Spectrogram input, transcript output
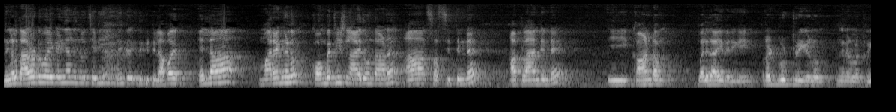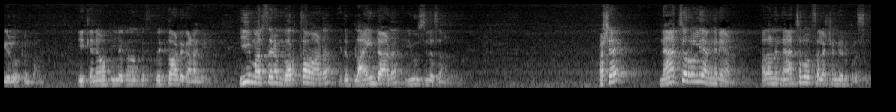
നിങ്ങൾ താഴോട്ട് പോയി കഴിഞ്ഞാൽ നിങ്ങൾ ചെടി നിങ്ങൾക്ക് ഇത് കിട്ടില്ല. അപ്പോൾ എല്ലാ മരങ്ങളും കോമ്പറ്റീഷൻ ആയതുകൊണ്ടാണ് ആ സസ്യത്തിന്റെ ആ പ്ലാന്റിന്റെ ഈ കാണ്ടം വലുതായി വരികയും റെഡ് വുഡ് ട്രീകളും അങ്ങനെയുള്ള ട്രീകളും ഒക്കെ ഉണ്ടാകും. ഈ കനോപ്പിയിലൊക്കെ നമുക്ക് വ്യക്തമായിട്ട് കാണാൻ കഴിയും. ഈ മത്സരം വ്യർത്ഥമാണ് ഇത് ബ്ലൈൻഡ് ആണ് യൂസ്ലെസ് ആണ്. പക്ഷേ നാച്ചുറലി അങ്ങനെയാണ്. അതാണ് നാച്ചുറൽ സെലക്ഷന്റെ ഒരു പ്രശ്നം.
